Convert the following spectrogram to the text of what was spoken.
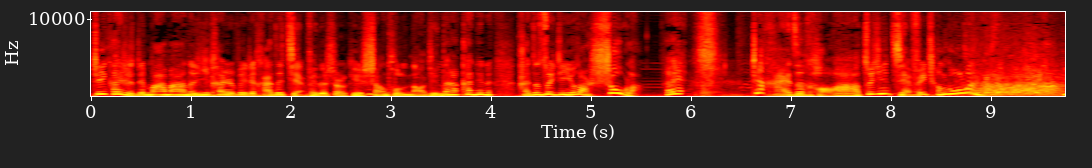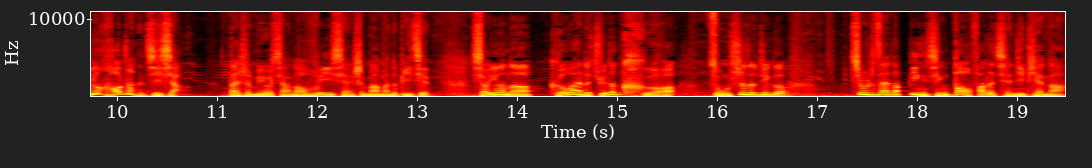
这一开始，这妈妈呢一开始为这孩子减肥的事儿可以伤透了脑筋，但是看见这孩子最近有点瘦了，哎，这孩子好啊，最近减肥成功了呢，有好转的迹象。但是没有想到危险是慢慢的逼近，小应呢格外的觉得渴，总是的这个，就是在他病情爆发的前几天呢，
